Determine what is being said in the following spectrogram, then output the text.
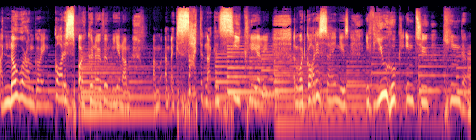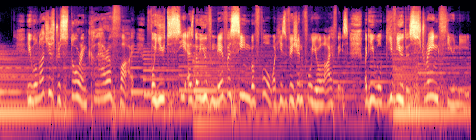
I know where I'm going. God has spoken over me and I'm I'm, I'm excited and I can see clearly. And what God is saying is if you hook into kingdom, He will not just restore and clarify for you to see as though you've never seen before what His vision for your life is, but He will give you the strength you need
